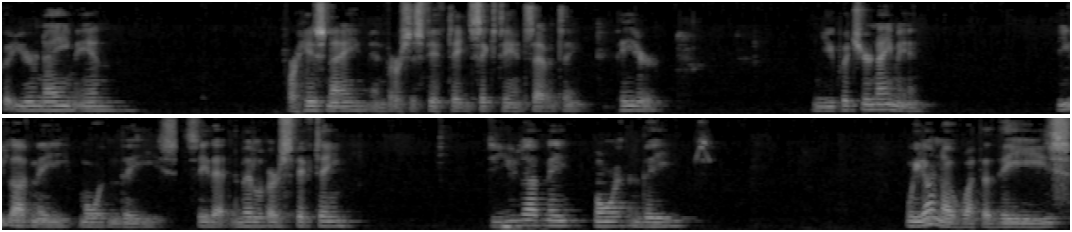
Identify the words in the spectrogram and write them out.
put your name in for his name in verses 15, 16, and 17. Peter, and you put your name in. You love me more than these. See that in the middle of verse 15? Do you love me more than these? We don't know what the these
